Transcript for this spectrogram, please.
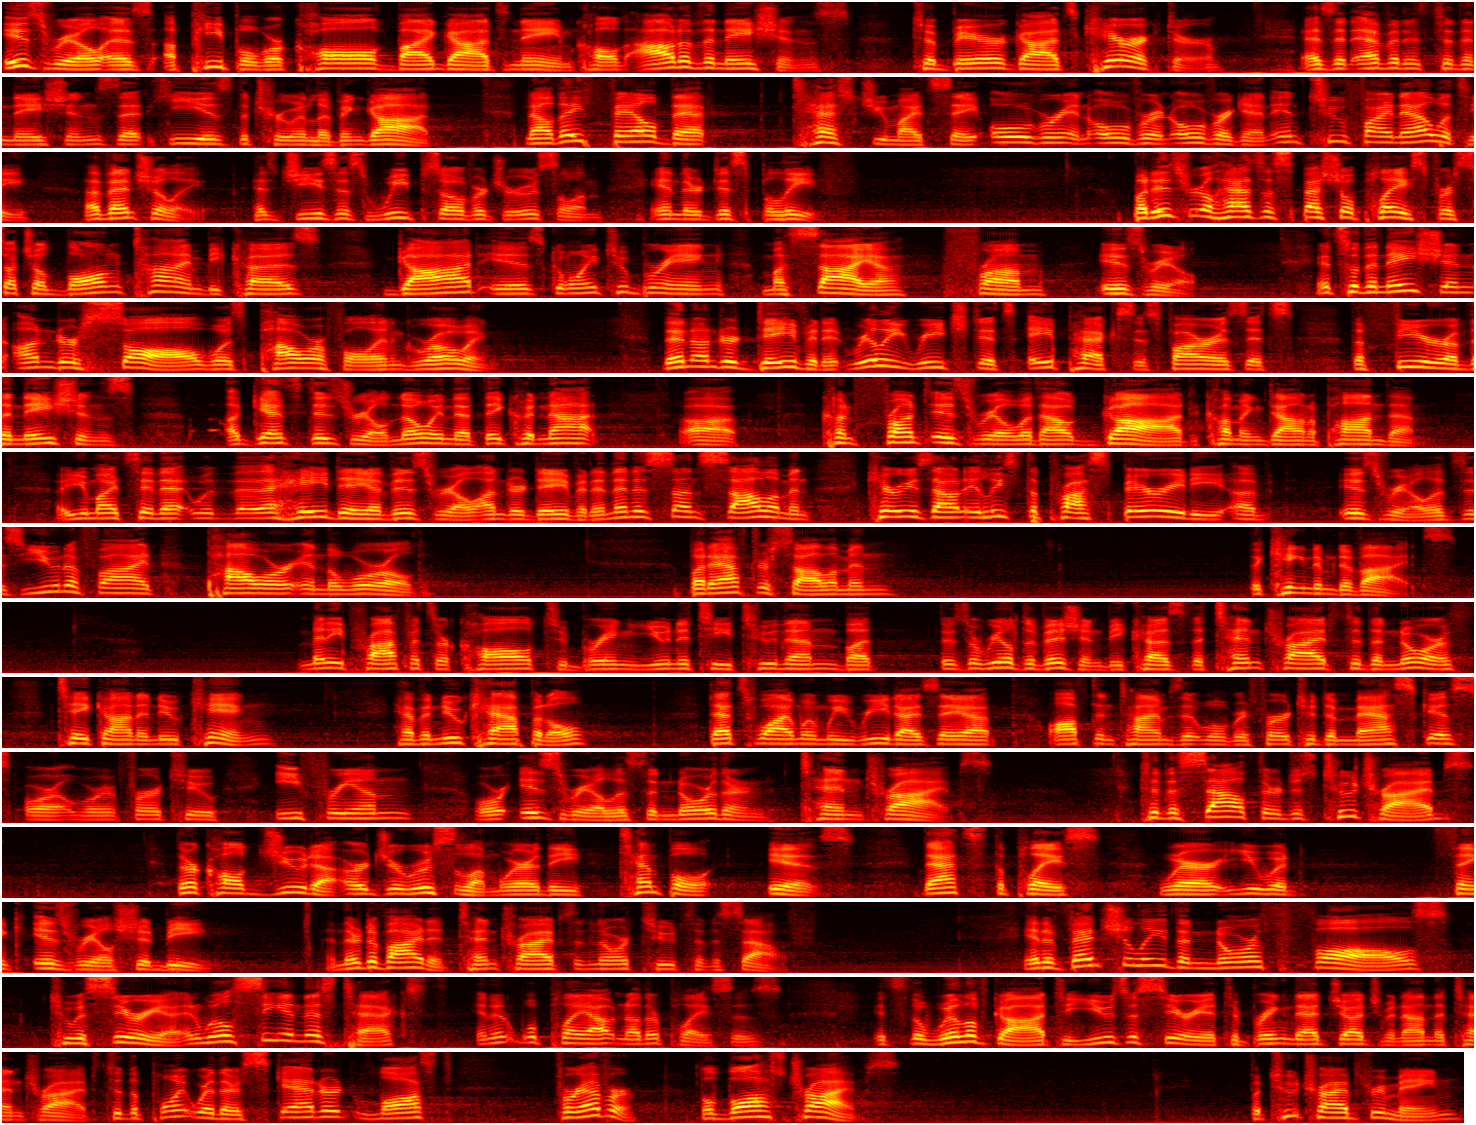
Israel, as a people, were called by God's name, called out of the nations to bear God's character as an evidence to the nations that He is the true and living God. Now, they failed that test, you might say, over and over and over again into finality eventually, as Jesus weeps over Jerusalem in their disbelief. But Israel has a special place for such a long time because God is going to bring Messiah from Israel. And so the nation under Saul was powerful and growing. Then under David, it really reached its apex as far as its the fear of the nations against Israel, knowing that they could not uh, confront Israel without God coming down upon them. Uh, you might say that the heyday of Israel under David. And then his son Solomon carries out at least the prosperity of Israel. It's this unified power in the world. But after Solomon, the kingdom divides. Many prophets are called to bring unity to them, but there's a real division because the ten tribes to the north take on a new king, have a new capital. That's why when we read Isaiah, oftentimes it will refer to Damascus or it will refer to Ephraim or Israel as the northern ten tribes. To the south, there are just two tribes. They're called Judah or Jerusalem, where the temple is. That's the place where you would think Israel should be. And they're divided 10 tribes to the north, 2 to the south. And eventually the north falls to Assyria. And we'll see in this text, and it will play out in other places, it's the will of God to use Assyria to bring that judgment on the 10 tribes to the point where they're scattered, lost forever. The lost tribes. But two tribes remain.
